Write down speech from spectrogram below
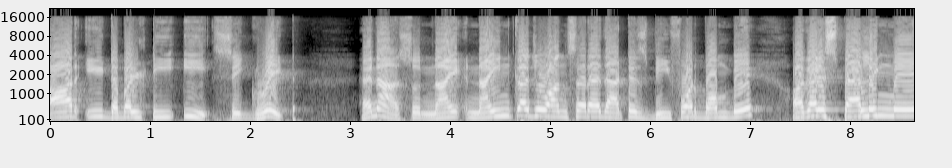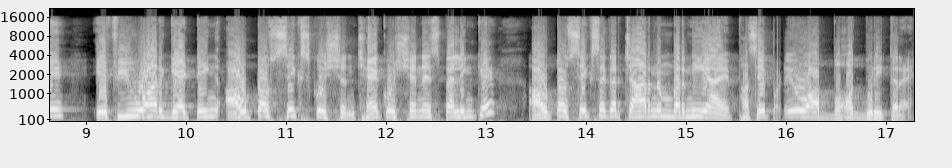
R E double T E cigarette. है ना? सो नाइन नाइन का जो आंसर है that is B for Bombay अगर स्पेलिंग में if you are getting out of six question छह क्वेश्चन है स्पेलिंग के आउट ऑफ़ सिक्स अगर चार नंबर नहीं आए, फंसे पड़े हो, आप बहुत बुरी तरह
